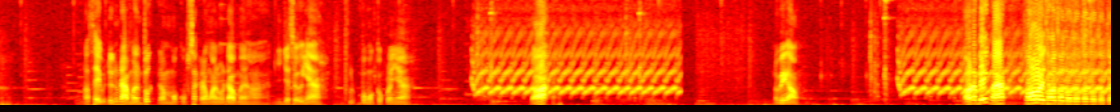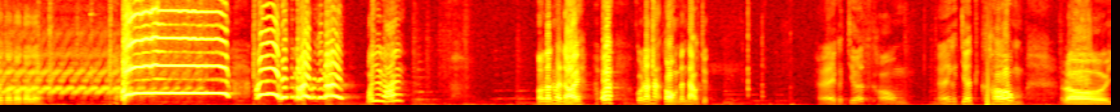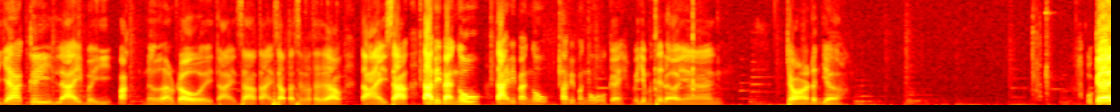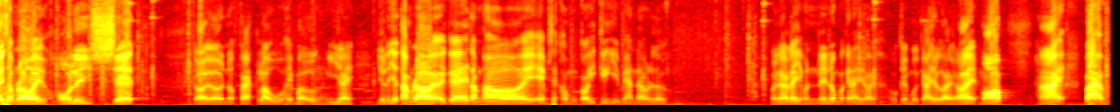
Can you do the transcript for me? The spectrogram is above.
Nó thì đứng ra mình vứt một cục sắt ra ngoài luôn đâu mày hả? Nhìn giả sử nha vứt một cục ra nha. Đó. Nó biết không? Đó nó biết mà. Thôi thôi thôi thôi thôi thôi thôi thôi thôi thôi thôi. Thôi, bỏ về lại nó đánh mình rồi. Ôi còn đánh à, còn đánh đầu chịch. Thế có chết không? Thế có chết không? Rồi Yaki lại bị bắt nữa rồi. Tại sao tại sao tại sao tại sao? Tại sao? Tại vì bạn ngu tại vì bạn ngu tại vì bạn ngu. Ok bây giờ mình sẽ đợi uh, cho nó đến giờ. Ok xong rồi. Holy shit. Trời ơi nó phạt lâu hay bỡn gì đây? Giờ đến giờ tắm rồi. Ok tắm thôi. Em sẽ không có ý kiến gì với anh đâu từ mình ra lấy, mình lấy lúc mấy cái này thôi. Ok 10 cái được rồi. Rồi, một, hai, ba.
